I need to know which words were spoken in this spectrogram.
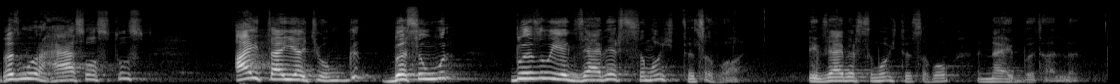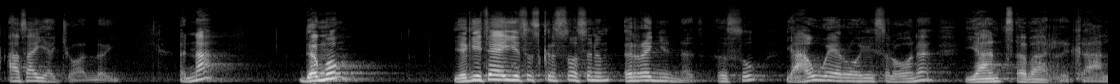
በመዝሙር 23 ውስጥ አይታያችሁም፣ ግን በስውር ብዙ የእግዚአብሔር ስሞች ተጽፈዋል። የእግዚአብሔር ስሞች ተጽፈው እናይበታለን። አሳያቸዋለሁኝ እና ደግሞም የጌታ የኢየሱስ ክርስቶስንም እረኝነት እሱ ያህዌ ሮሂ ስለሆነ ያንጸባርቃል።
